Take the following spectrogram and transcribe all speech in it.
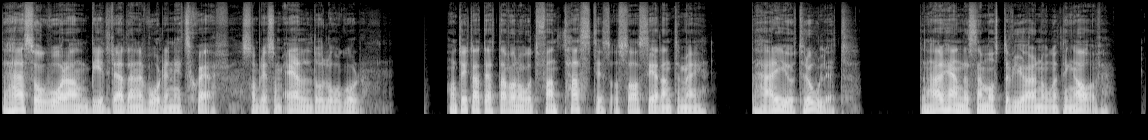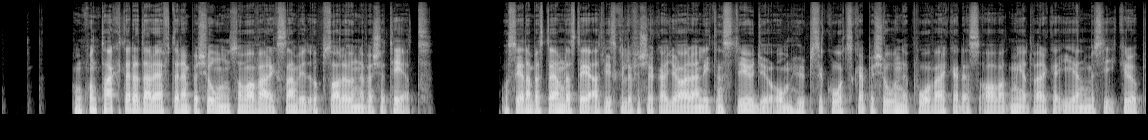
Det här såg våran biträdande vårdenhetschef som blev som eld och lågor. Hon tyckte att detta var något fantastiskt och sa sedan till mig Det här är ju otroligt. Den här händelsen måste vi göra någonting av. Hon kontaktade därefter en person som var verksam vid Uppsala universitet. Och sedan bestämdes det att vi skulle försöka göra en liten studie om hur psykotiska personer påverkades av att medverka i en musikgrupp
